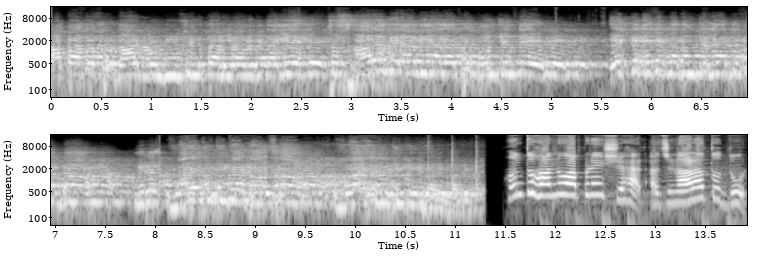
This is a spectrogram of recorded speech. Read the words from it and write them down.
ਆਪਾਂ ਤੋਂ ਸਰਦਾਰ ਕੁਲਦੀਪ ਸਿੰਘ ਢਾਲੀਵਾਲ ਨੂੰ ਜਿਤਾਈਏ ਸੋ ਸਾਰਾ ਮੇਰਾ ਵੀ ਦਾ ਇੱਥੇ ਪਹੁੰਚਣ ਤੇ ਇੱਕ ਇੱਕ ਕਦਮ ਚੱਲਿਆ ਤੁਹਾਡਾ। ਮੇਰੇ ਵਾਹਿਗੁਰੂ ਜੀ ਦਾ ਖਾਲਸਾ, ਵਾਹਿਗੁਰੂ ਜੀ ਕੀ ਫਤਿਹ। ਹੁਣ ਤੁਹਾਨੂੰ ਆਪਣੇ ਸ਼ਹਿਰ ਅਜਨਾਲਾ ਤੋਂ ਦੂਰ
